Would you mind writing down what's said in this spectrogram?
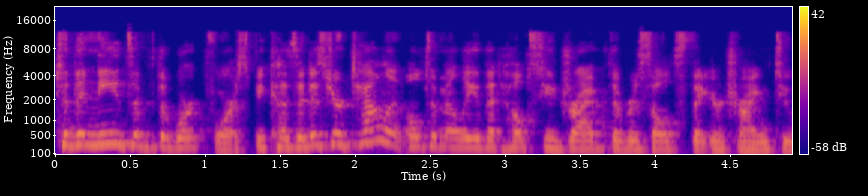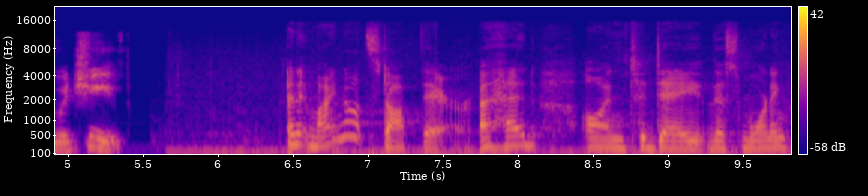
to the needs of the workforce because it is your talent ultimately that helps you drive the results that you're trying to achieve. And it might not stop there. Ahead on today this morning,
